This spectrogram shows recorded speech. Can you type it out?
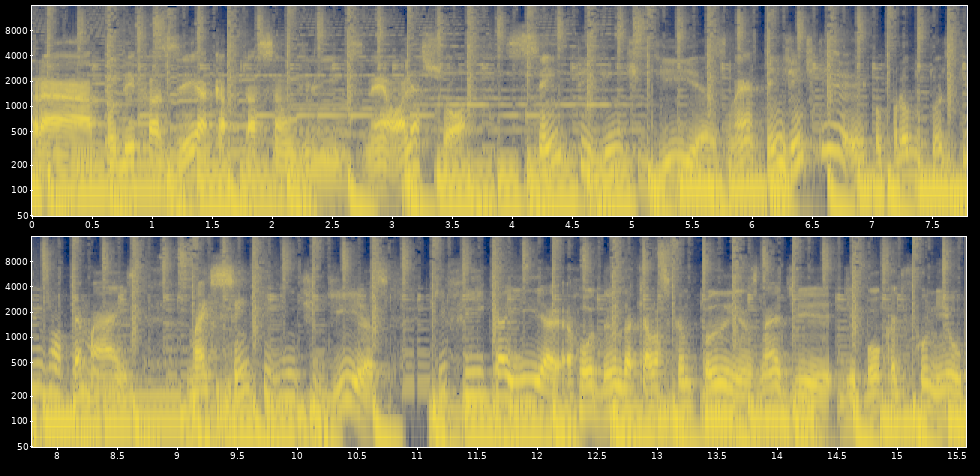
Para poder fazer a captação de leads, né? Olha só, 120 dias, né? Tem gente que, produtores que usam até mais, mas 120 dias que fica aí eh, rodando aquelas campanhas, né, de, de boca de funil.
